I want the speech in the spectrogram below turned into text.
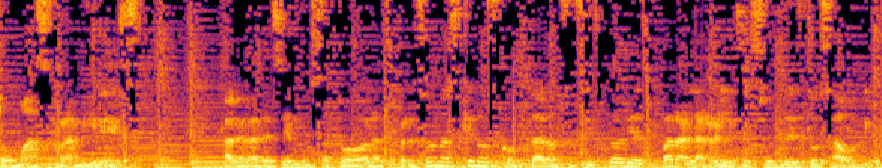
Tomás Ramírez. Agradecemos a todas las personas que nos contaron sus historias para la realización de estos audios.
